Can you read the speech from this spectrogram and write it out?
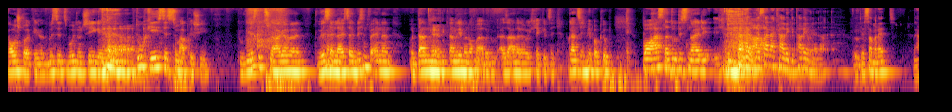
Rauschgoldgänger, du bist jetzt Wult- und Skigänger. du gehst jetzt zum Après-Ski. Du wirst jetzt Schlager hören, du wirst dein Lifestyle ein bisschen verändern und dann, dann reden wir nochmal, aber du, also andere Möglichkeit gibt's nicht. Du kannst nicht im Hip-Hop-Club, boah, hast du du das neue Lied? Ich kann nicht wir sind ja keine Vegetarier mehr. Ne? Das sind wir nicht. Nein.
